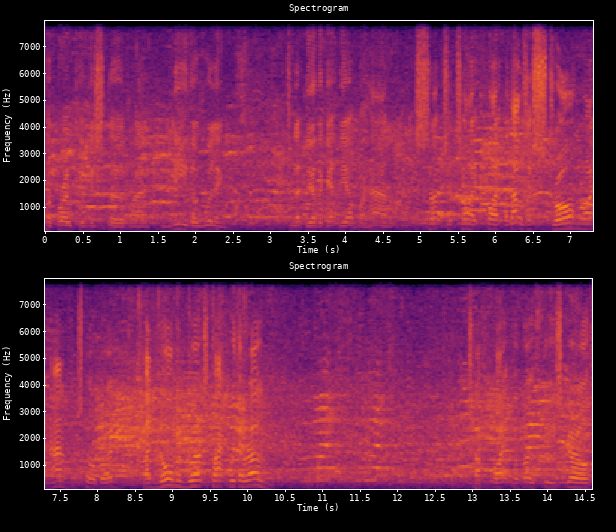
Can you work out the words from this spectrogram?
for broke in this third round, neither willing to let the other get the upper hand. And it's such a tight fight, but that was a strong right hand from Storburn. But Norman works back with her own. Tough fight for both these girls.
